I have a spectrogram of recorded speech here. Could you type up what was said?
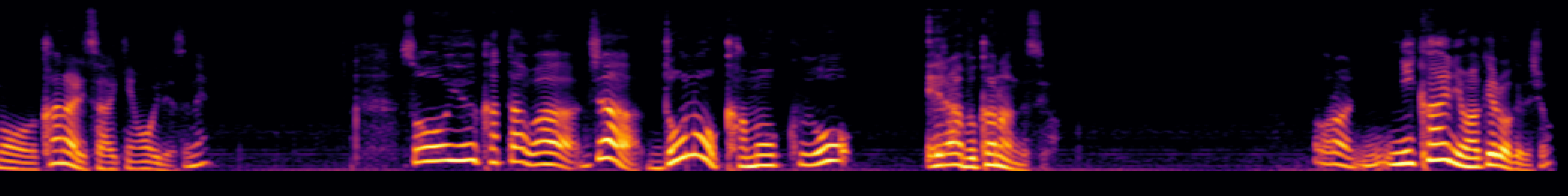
もうかなり最近多いですね。そういう方はじゃあどの科目を選ぶかなんですよ。だから2回に分けるわけでしょ。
